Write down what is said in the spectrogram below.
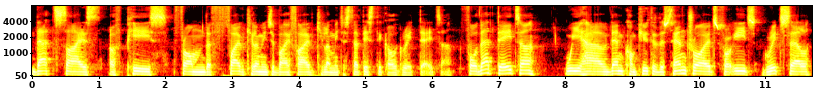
that size of piece from the 5 kilometer by 5 kilometer statistical grid data. For that data, we have then computed the centroids for each grid cell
